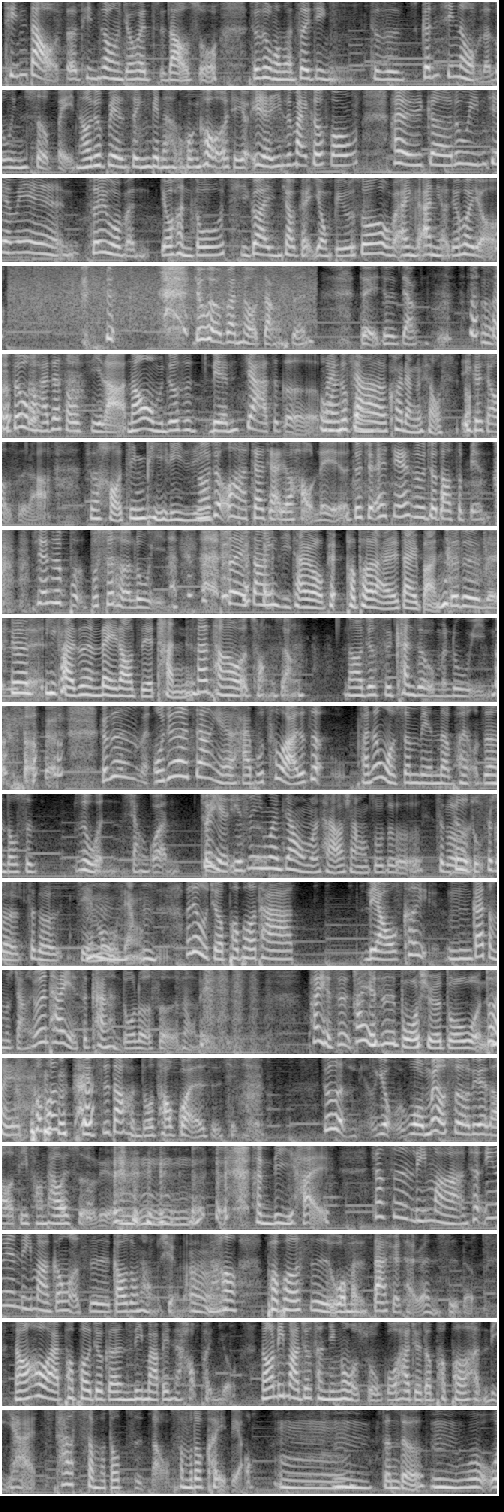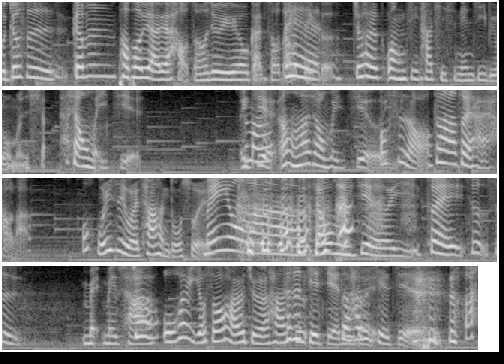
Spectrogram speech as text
听到的听众就会知道说，就是我们最近就是更新了我们的录音设备，然后就变声音变得很浑厚，而且有一人一支麦克风，还有一个录音界面，所以我们有很多奇怪的音效可以用，比如说我们按一个按钮就会有。就会有罐头掌声，对，就是这样子。嗯，所以我们还在熟悉啦。然后我们就是连架这个麦克风，架了快两个小时，一个小时啦，真的好精疲力尽。然后就哇，加起来就好累了，就觉得哎、欸，今天是不是就到这边？今天是不是不不适合录音，所以上一集才有 Purple 来的代班。对对对，因为皮卡真的累到直接瘫了，他躺在我的床上，然后就是看着我们录音。可是我觉得这样也还不错啊，就是反正我身边的朋友真的都是日文相关。就也也是因为这样，我们才要想做这个这个这个这个这个节目这样子。嗯嗯、而且我觉得 Popo 他聊可以，嗯，该怎么讲？因为他也是看很多乐色的那种类型，他也是 他也是博学多闻。对，Popo 其实知道很多超怪的事情，就是有我没有涉猎到的地方，他会涉猎，嗯嗯嗯 很厉害。像是李马，就因为李马跟我是高中同学嘛，嗯、然后 Popo 是我们大学才认识的，然后后来 Popo 就跟李马变成好朋友，然后李马就曾经跟我说过，他觉得 Popo 很厉害，他什么都知道，什么都可以聊。嗯嗯，真的，嗯，我我就是跟 Popo 越来越好之后，就也有感受到这个，就会忘记他其实年纪比我们小，他小我们一届，一届，嗯，他小我们一届而已。哦，是哦，对啊，所以还好啦。哦，我一直以为差很多岁，没有啦，小我们一届而已，所以就是没没差。就我会有时候还会觉得她是，是姐姐，对，她是姐姐，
